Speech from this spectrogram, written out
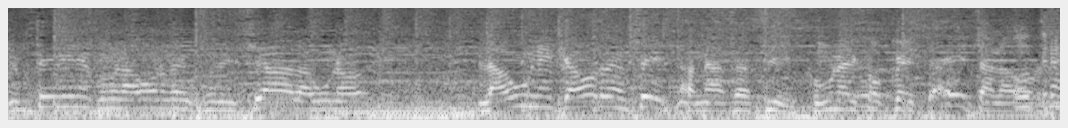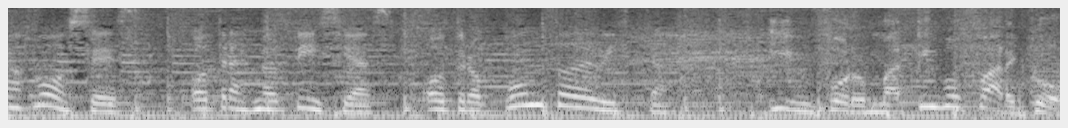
Y usted viene con una orden judicial, una, la única orden esta me hace así, con una escopeta. Esta es la orden. Otras voces, otras noticias, otro punto de vista. Informativo Farco.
